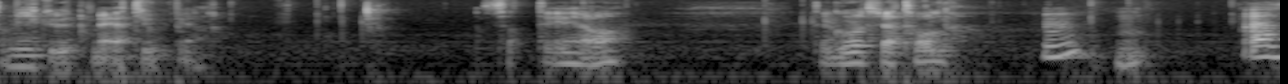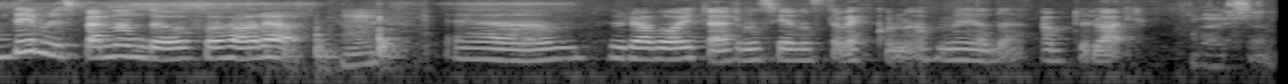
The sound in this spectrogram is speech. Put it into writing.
de gick ut med Etiopien. Så att det, ja, det går åt rätt håll. Mm. Mm. Ja, det blir spännande att få höra Mm, eh, hur det har varit där de senaste veckorna med Abdullahi. verkligen.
